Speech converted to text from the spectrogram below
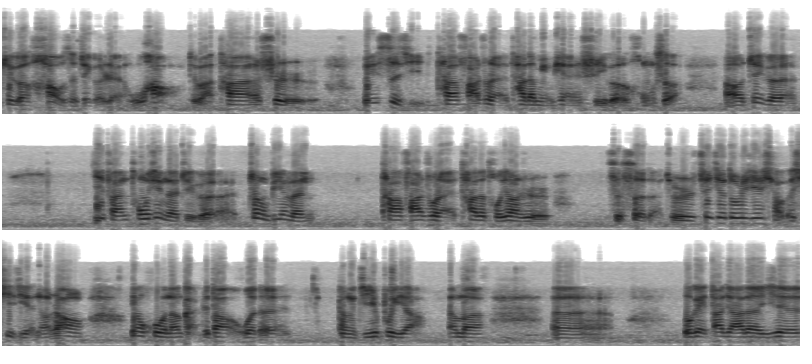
这个耗子这个人吴昊，对吧？他是 V 四级，他发出来他的名片是一个红色，然后这个一帆通信的这个郑斌文，他发出来他的头像是。紫色的，就是这些都是一些小的细节，能让用户能感知到我的等级不一样。那么，呃，我给大家的一些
